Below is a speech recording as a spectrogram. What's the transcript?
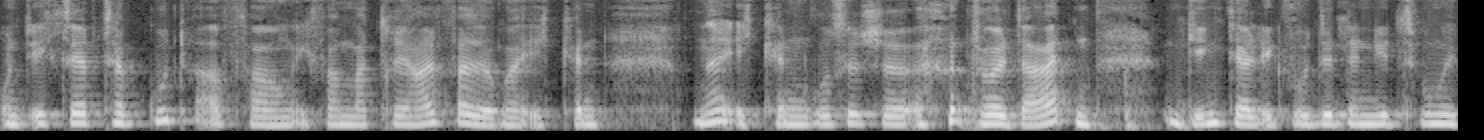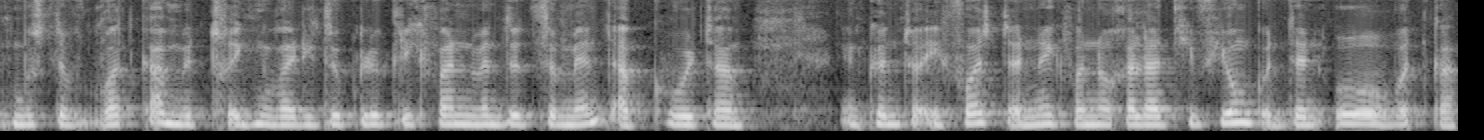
Und ich selbst habe gute Erfahrungen. Ich war Materialversorger. Ich kenne ne, kenn russische Soldaten. Im Gegenteil, ich wurde dann gezwungen, ich musste Wodka mittrinken, weil die so glücklich waren, wenn sie Zement abgeholt haben. Dann könnt ihr euch vorstellen, ne? ich war noch relativ jung und dann, oh, Wodka.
